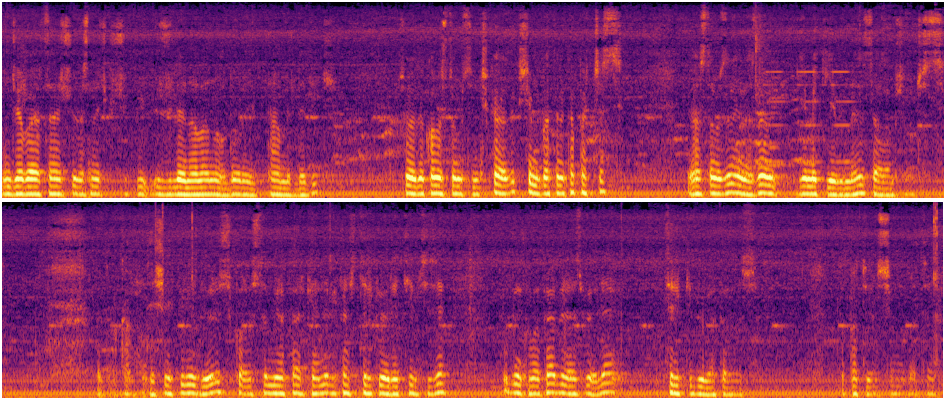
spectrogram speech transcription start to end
İnce bağırsağın şurasında küçük bir üzülen alan oldu. Orayı tamirledik. Sonra da kolostomisini çıkardık. Şimdi batını kapatacağız. Hastamızın en azından yemek yiyebilmesini sağlamış olacağız. Hadi bakalım. Teşekkür ediyoruz. Kolostomi yaparken de birkaç trik öğreteyim size. Bugünkü vaka biraz böyle trikli bir vaka olsun. Kapatıyoruz şimdi batını.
